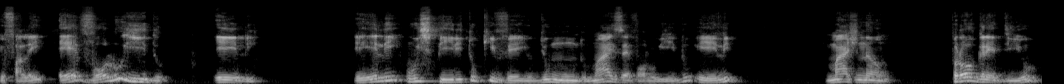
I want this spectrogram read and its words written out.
Eu falei evoluído. Ele. Ele, o espírito que veio de um mundo mais evoluído, ele, mas não progrediu.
